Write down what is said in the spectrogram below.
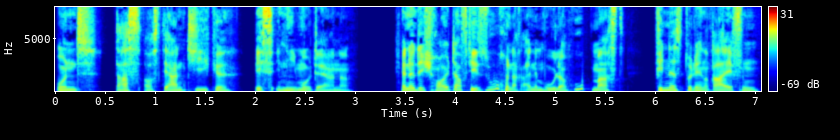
und das aus der Antike bis in die Moderne. Wenn du dich heute auf die Suche nach einem Hula Hoop machst, findest du den Reifen,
